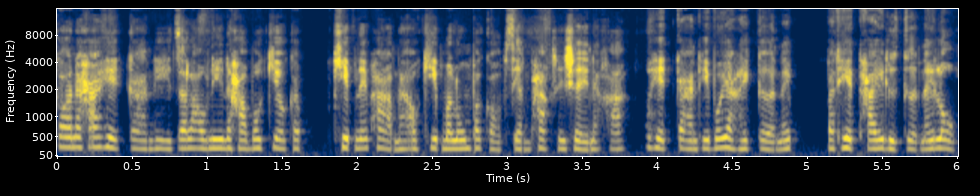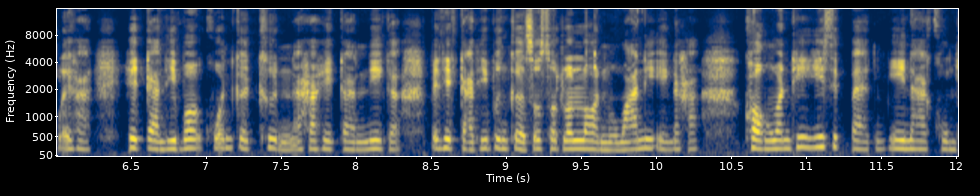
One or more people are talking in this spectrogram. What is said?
ก็นะคะเหตุการณ์ที่จะเล่านี้นะคะบ่าเกี่ยวกับคลิปในภาพนะเอาคลิปมาลงประกอบเสียงพากย์เฉยๆนะคะเหตุการณ์ที่บ่อยากให้เกิดในประเทศไทยหรือเกิดในโลกเลยค่ะ เหตุการณ์ที่บ่ควรเกิดขึ้นนะคะ เหตุการณ์นี้ก็เป็นเหตุการณ์ที่เพิ่งเกิดสดๆร้อนๆเมื่อวานนี้เองนะคะ ของวันที่ 28 มีนาคม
